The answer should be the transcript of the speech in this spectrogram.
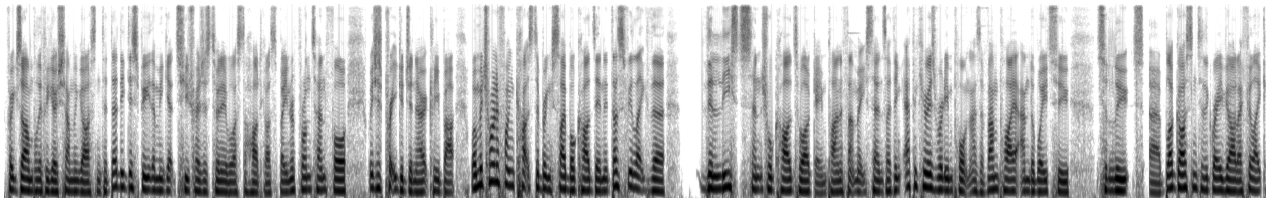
for example, if we go Shambling Ghast into Deadly Dispute, then we get two treasures to enable us to hardcast Vein Ripper on turn four, which is pretty good generically. But when we're trying to find cuts to bring sideboard cards in, it does feel like the the least central card to our game plan, if that makes sense. I think Epicure is really important as a vampire and a way to to loot uh, Bloodghast into the graveyard. I feel like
